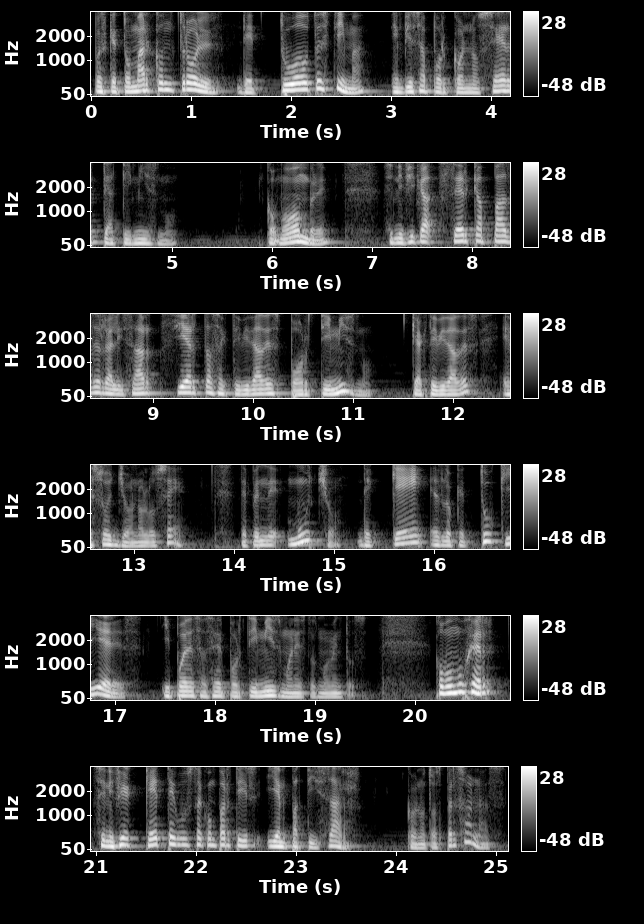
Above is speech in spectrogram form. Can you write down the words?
Pues que tomar control de tu autoestima empieza por conocerte a ti mismo. Como hombre, significa ser capaz de realizar ciertas actividades por ti mismo. ¿Qué actividades? Eso yo no lo sé. Depende mucho de qué es lo que tú quieres y puedes hacer por ti mismo en estos momentos. Como mujer, significa que te gusta compartir y empatizar con otras personas.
